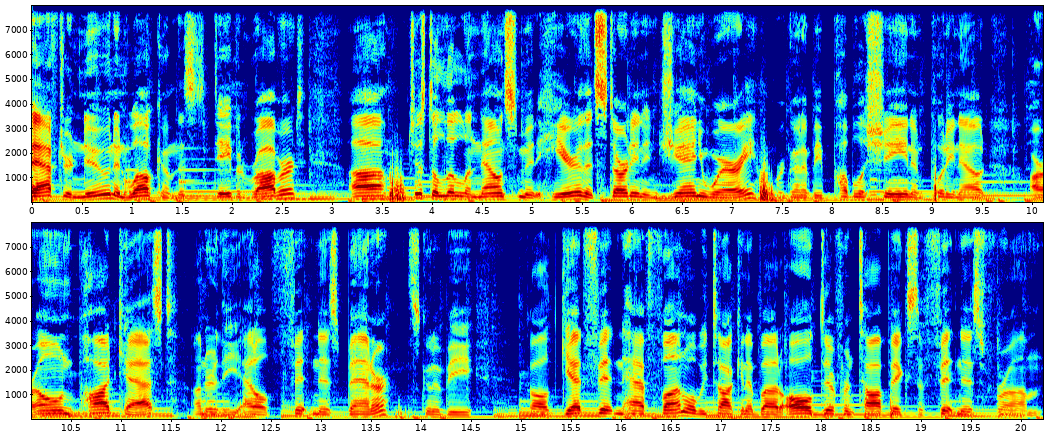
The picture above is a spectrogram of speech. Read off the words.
afternoon and welcome. This is David Robert. Uh, just a little announcement here that starting in January, we're going to be publishing and putting out our own podcast under the Adult Fitness banner. It's going to be called Get Fit and Have Fun. We'll be talking about all different topics of fitness from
